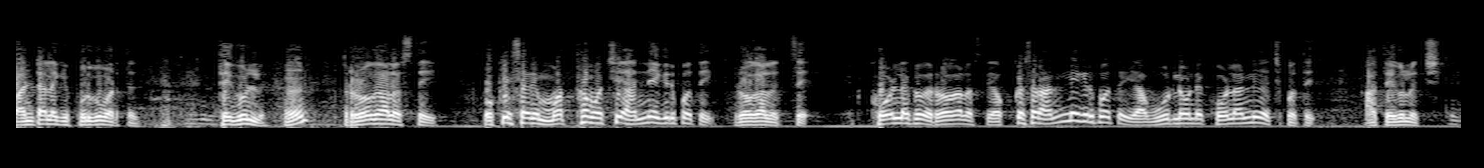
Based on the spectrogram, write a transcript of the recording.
పంటలకి పురుగు పడుతుంది తెగుళ్ళు రోగాలు వస్తాయి. ఒకేసారి మొత్తం వచ్చి అన్ని ఎగిరిపోతాయి. రోగాలు వస్తాయి కోళ్ళకు రోగాలు వస్తాయి. ఒక్కసారి అన్ని ఎగిరిపోతాయి. ఆ ఊర్లో ఉండే కోళ్ళన్నీ చచ్చిపోతాయి. ఆ తెగులు వచ్చి.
